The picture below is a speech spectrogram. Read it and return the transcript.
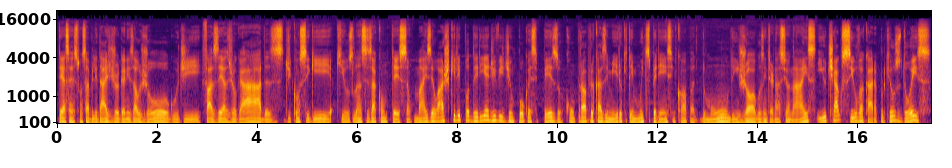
ter essa responsabilidade de organizar o jogo, de fazer as jogadas, de conseguir que os lances lances aconteçam. Mas eu acho que ele poderia dividir um pouco esse peso com o próprio Casimiro, que tem muita experiência em Copa do Mundo, em jogos internacionais, e o Thiago Silva, cara, porque os dois,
